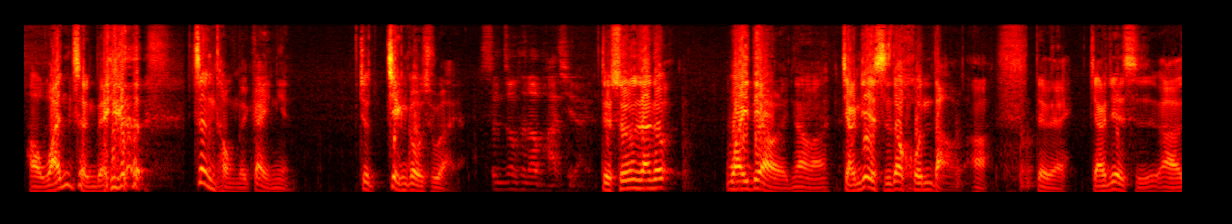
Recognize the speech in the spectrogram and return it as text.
好完整的一个 正统的概念就建构出来了。孙中山都爬起来了，对，孙中山都歪掉了，你知道吗？蒋介石都昏倒了啊，对不对？蒋介石啊，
